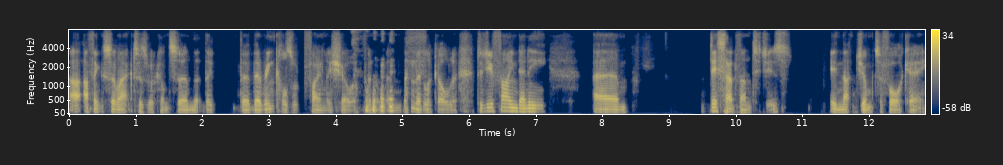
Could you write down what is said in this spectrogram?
I, I think some actors were concerned that they their, their wrinkles would finally show up and, and, and they'd look older. Did you find any um, disadvantages in that jump to 4K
